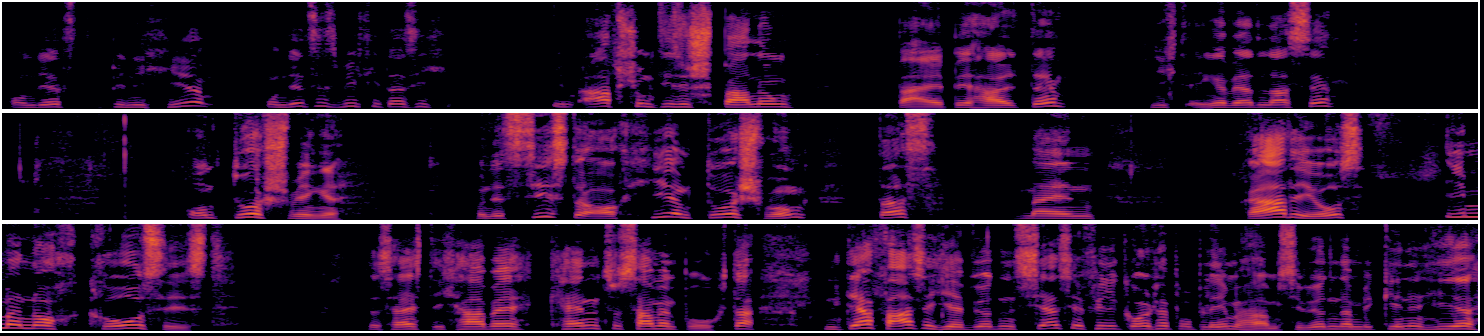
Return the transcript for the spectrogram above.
und jetzt bin ich hier und jetzt ist wichtig, dass ich im Abschwung diese Spannung beibehalte, nicht enger werden lasse und durchschwinge. Und jetzt siehst du auch hier im Durchschwung, dass mein Radius immer noch groß ist. Das heißt, ich habe keinen Zusammenbruch. Da, in der Phase hier würden sehr, sehr viele Golfer Probleme haben. Sie würden dann beginnen hier,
